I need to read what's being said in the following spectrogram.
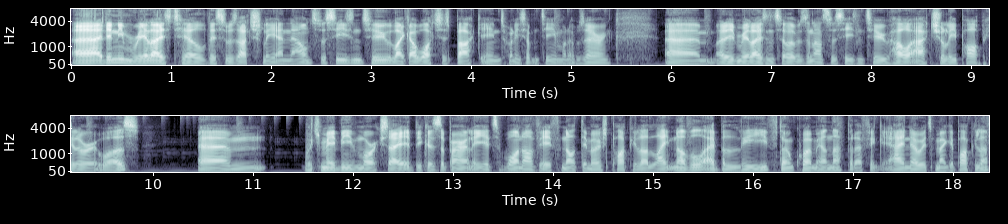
uh, I didn't even realize till this was actually announced for season two. Like I watched this back in 2017 when it was airing. Um, I didn't realize until it was announced for season two how actually popular it was. Um, which made me even more excited because apparently it's one of, if not the most popular light novel, I believe. Don't quote me on that, but I think I know it's mega popular.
